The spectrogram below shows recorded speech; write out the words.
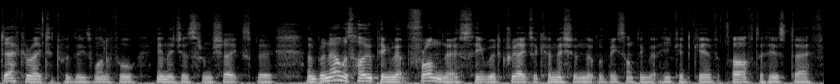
decorated with these wonderful images from Shakespeare. And Brunel was hoping that from this he would create a commission that would be something that he could give after his death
